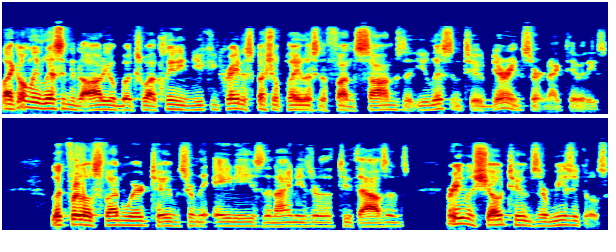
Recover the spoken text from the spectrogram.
Like only listening to audiobooks while cleaning, you can create a special playlist of fun songs that you listen to during certain activities. Look for those fun, weird tunes from the 80s, the 90s, or the 2000s, or even show tunes or musicals.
